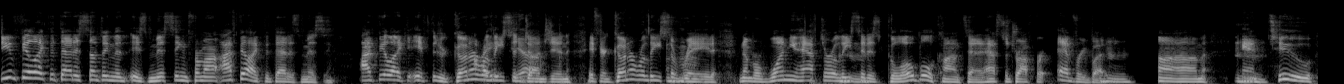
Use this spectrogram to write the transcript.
Do you feel like that that is something that is missing from our? I feel like that that is missing. I feel like if you're gonna I- release a dungeon, if you're gonna release a Mhm. raid, number one, you have to release Mhm. it as global content. It has to drop for everybody. Mhm. Um, and Mm-hmm. two,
